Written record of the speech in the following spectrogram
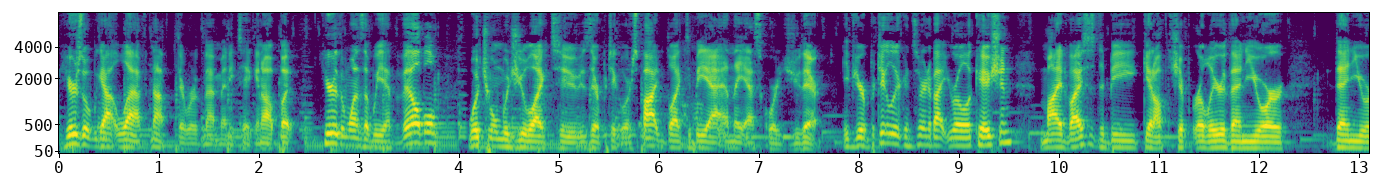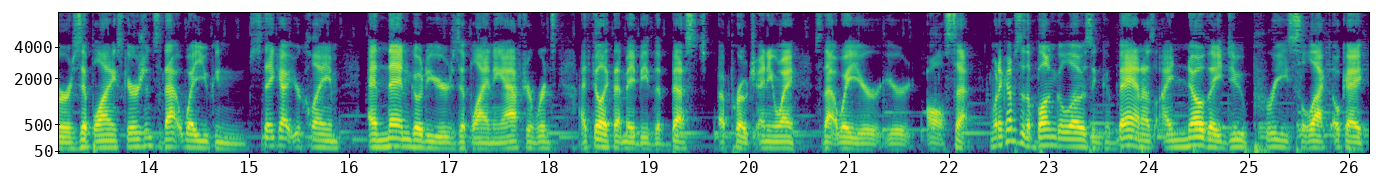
here's what we got left. Not that there were that many taken up, but here are the ones that we have available. Which one would you like to? Is there a particular spot you'd like to be at? And they escorted you there. If you're particularly concerned about your location, my advice is to be get off the ship earlier than your than your zip line excursion. So that way you can stake out your claim and then go to your zip lining afterwards. I feel like that may be the best approach anyway. So that way you're you're all set. When it comes to the bungalows and cabanas, I know they do pre-select. Okay,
